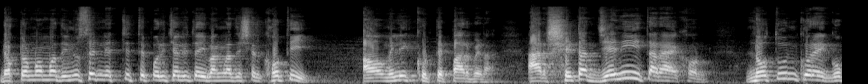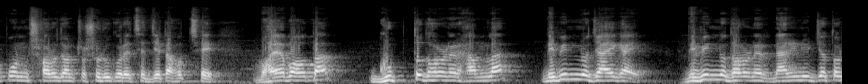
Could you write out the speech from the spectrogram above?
ডক্টর মোহাম্মদ ইউনুসের নেতৃত্বে পরিচালিত এই বাংলাদেশের ক্ষতি আওয়ামী লীগ করতে পারবে না। আর সেটা জেনেই তারা এখন নতুন করে গোপন ষড়যন্ত্র শুরু করেছে, যেটা হচ্ছে ভয়াবহতা, গুপ্ত ধরনের হামলা, বিভিন্ন জায়গায় বিভিন্ন ধরনের নারী নির্যাতন,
